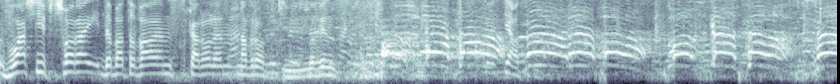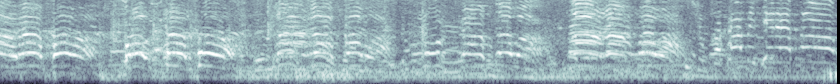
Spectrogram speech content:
właśnie wczoraj debatowałem z Karolem Nawrockim, no więc to jest jasne. Polska cała! Na Rafała! Polska cała! Na Rafała! Polska cała! Na Rafała! Kochamy cię, Rafał!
